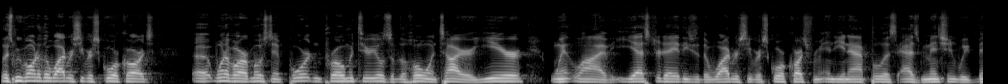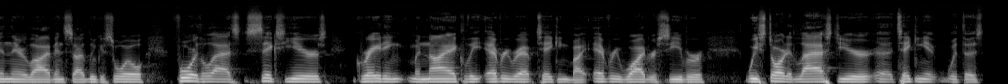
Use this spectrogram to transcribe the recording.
Let's move on to the wide receiver scorecards. Uh, one of our most important pro materials of the whole entire year went live yesterday. These are the wide receiver scorecards from Indianapolis. As mentioned, we've been there live inside Lucas Oil for the last six years, grading maniacally every rep taken by every wide receiver. We started last year uh, taking it with a,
